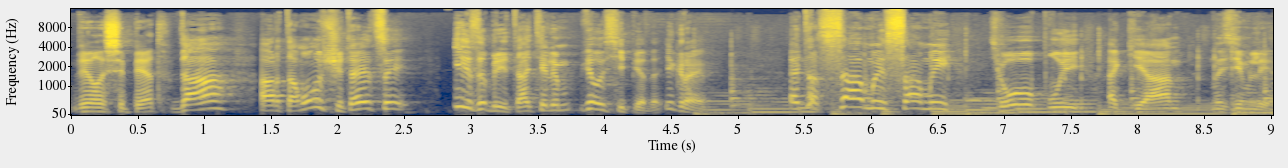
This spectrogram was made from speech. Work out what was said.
Велосипед. Да, Артамонов считается изобретателем велосипеда. Играем. Это самый-самый теплый океан на Земле.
